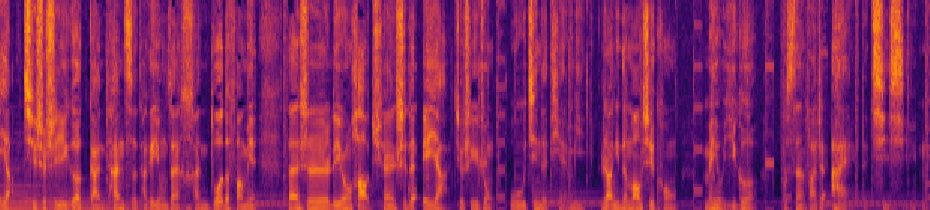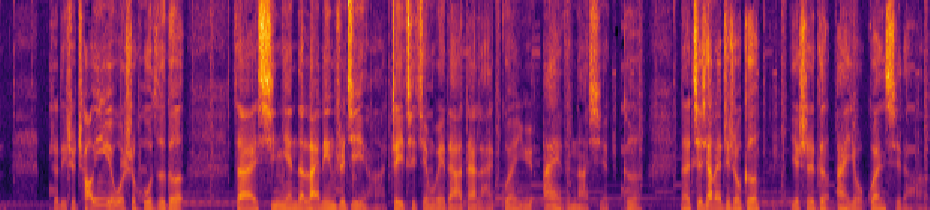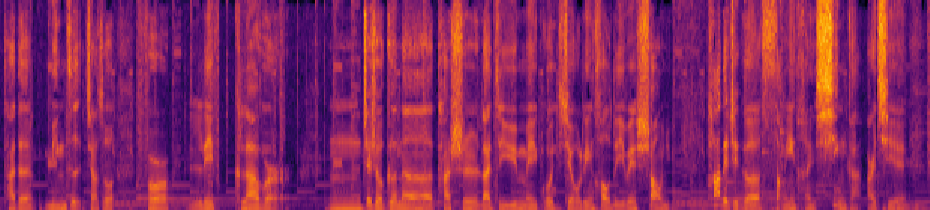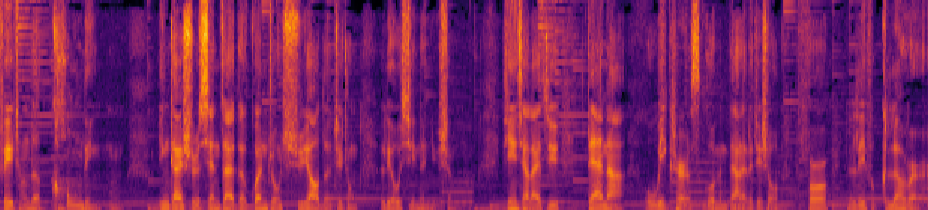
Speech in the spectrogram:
呀，其实是一个感叹词，它可以用在很多的方面。但是李荣浩诠释的哎呀，就是一种无尽的甜蜜，让你的毛细孔没有一个不散发着爱的气息。嗯，这里是潮音乐，我是胡子哥。在新年的来临之际啊，这一期节目为大家带来关于爱的那些歌。那接下来这首歌也是跟爱有关系的哈，它的名字叫做《For Leaf Clover》。嗯，这首歌呢，它是来自于美国九零后的一位少女，她的这个嗓音很性感，而且非常的空灵，嗯，应该是现在的观众需要的这种流行的女生。听一下来自于 Dana Wickers 给我们带来的这首《For Leaf Clover》。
